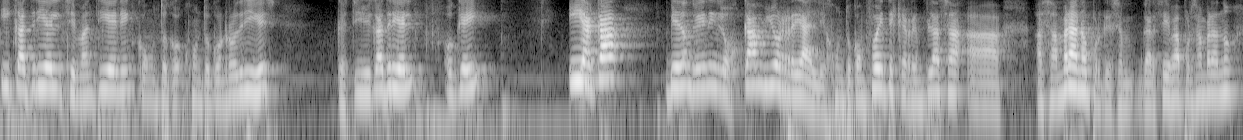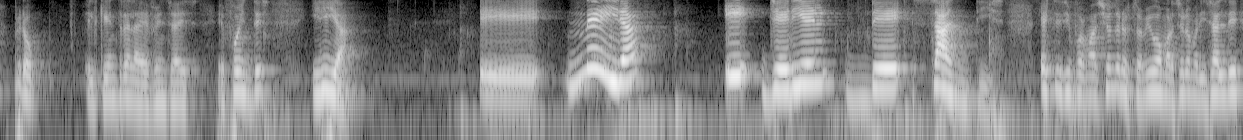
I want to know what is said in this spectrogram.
y Catriel se mantienen junto junto con Rodríguez, Castillo y Catriel, ¿ok? Y acá viene donde vienen los cambios reales, junto con Fuentes que reemplaza a, Zambrano, porque Garcés va por Zambrano, pero el que entra en la defensa es, Fuentes. Iría eh, Neira y Yeriel de Santis. Esta es información de nuestro amigo Marcelo Merizalde.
